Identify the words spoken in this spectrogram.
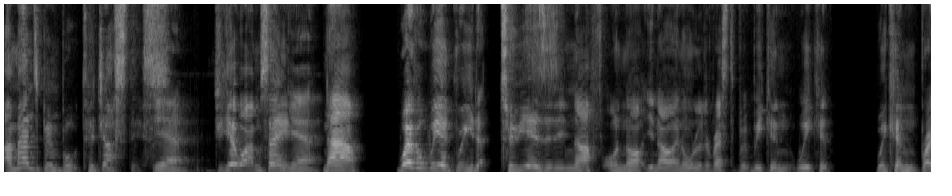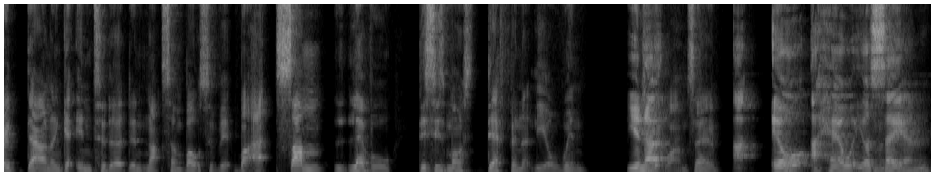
a man's been brought to justice. Yeah. Do you get what I'm saying? Yeah. Now, whether we agree that two years is enough or not, you know, and all of the rest of it, we can we can we can break down and get into the, the nuts and bolts of it. But at some level, this is most definitely a win. You know, what I'm saying? I, ill. I hear what you're saying.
